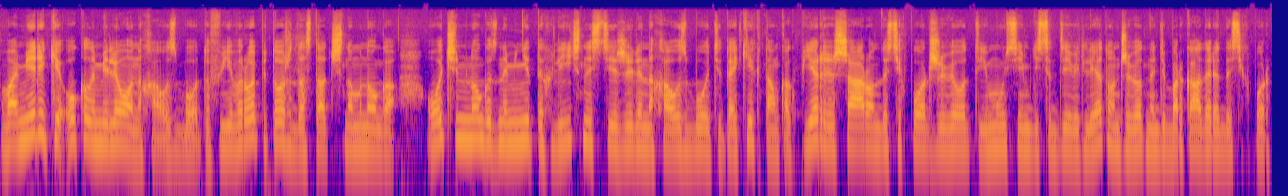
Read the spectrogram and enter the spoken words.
В Америке около миллиона хаусботов, в Европе тоже достаточно много. Очень много знаменитых личностей жили на хаусботе, таких там, как Пьер Ришар, он до сих пор живет, ему 79 лет, он живет на Дебаркадере до сих пор.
